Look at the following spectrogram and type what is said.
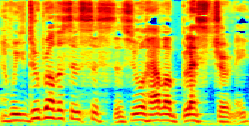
and when you do, brothers and sisters, you'll have a blessed journey.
